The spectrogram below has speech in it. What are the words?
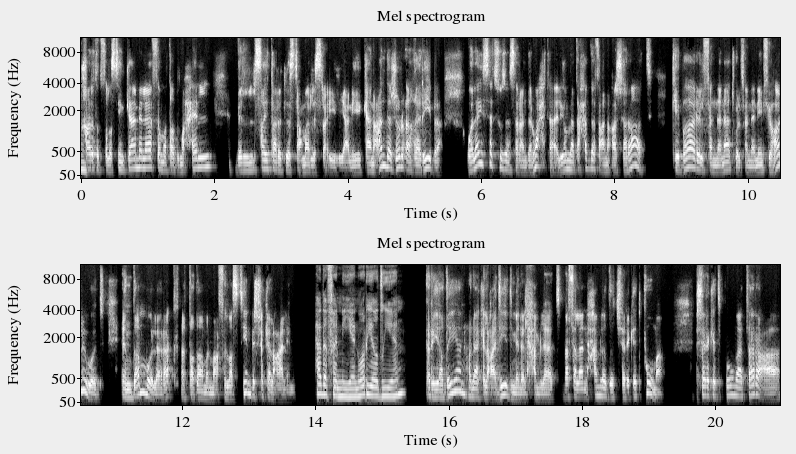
خارطة فلسطين كاملة ثم تضمحل بالسيطرة الاستعمار الإسرائيلي. يعني كان عندها جرأة غريبة. وليست سوزان ساراندن وحدها. اليوم نتحدث عن عشرات كبار الفنانات والفنانين في هوليوود انضموا لركب التضامن مع فلسطين بشكل علني هذا فنيا ورياضيا؟ رياضيا هناك العديد من الحملات مثلا حملة ضد شركة بوما. شركة بوما ترعى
